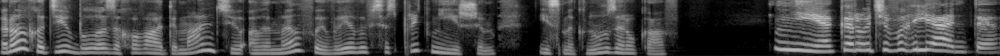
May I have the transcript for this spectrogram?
Рон хотів було заховати мантію, але Мелфой виявився спритнішим і смикнув за рукав. Ні, коротше, ви гляньте.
